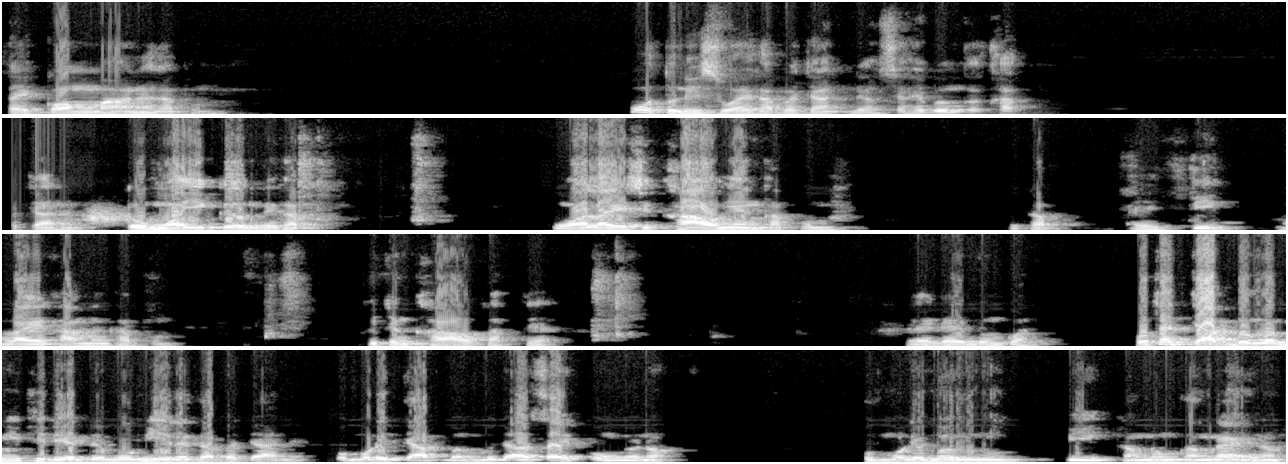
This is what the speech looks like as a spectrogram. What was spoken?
ใส่กองมานะครับผม โอ้ตัวนี้สวยครับอาจารย์เดี๋ยวจะให้เบิ่งคักๆอาจารย์ ตัวหัวอีเกิมนี่ครับ หัวไหล่สีขาวแห้งครับ ผมนี่ครับ ไอ้ปีกไหล่ข้างนึงครับ ผมคือจังขาวครับเนี่ยได้ได้เบิ่งก่อนผมท่านจับเบิ่งว่ามีทีเด็ดหรือบ่มีเลยครับอาจารย์เนี่ยผมบ่ได้จับเบิ่งไม่ได้อาใส่กรงแล้วเนาะผมบ่ได้เบิ่งปีกข้างนงข้างในเนาะ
